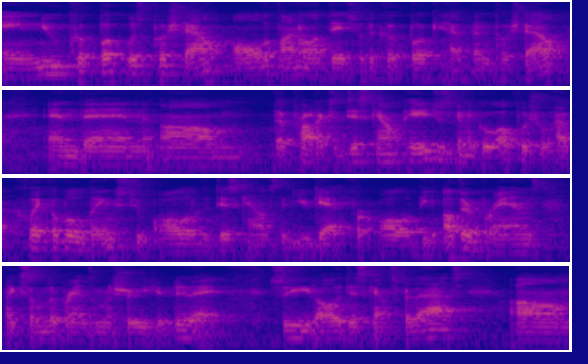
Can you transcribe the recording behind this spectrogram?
a new cookbook was pushed out. All the final updates for the cookbook have been pushed out. And then um, the product discount page is going to go up, which will have clickable links to all of the discounts that you get for all of the other brands, like some of the brands I'm going to show you here today. So you get all the discounts for that. Um,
